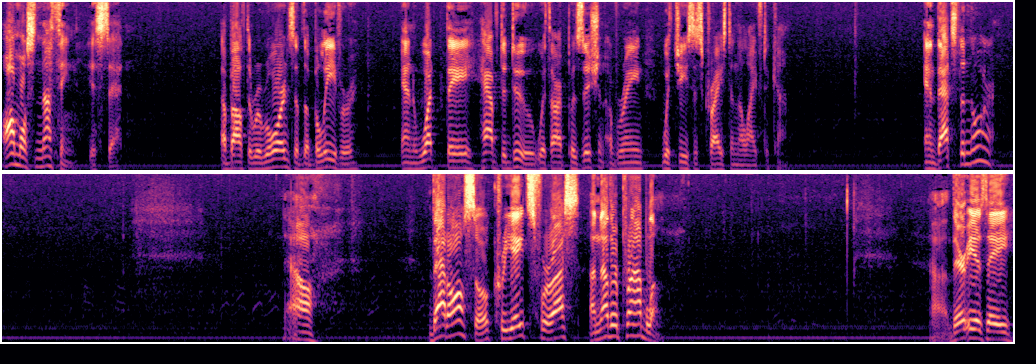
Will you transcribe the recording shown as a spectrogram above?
almost nothing is said about the rewards of the believer and what they have to do with our position of reign with Jesus Christ in the life to come. And that's the norm. Now, that also creates for us another problem. Uh, there is a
